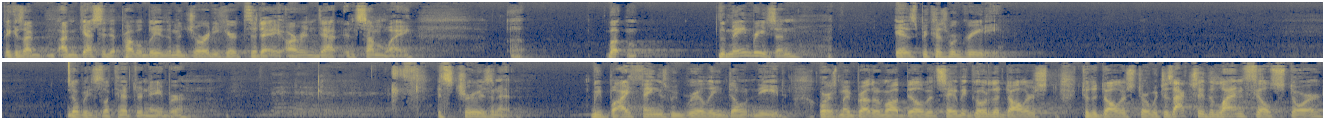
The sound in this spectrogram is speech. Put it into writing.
because I'm, I'm guessing that probably the majority here today are in debt in some way. Uh, but the main reason is because we're greedy. Nobody's looking at their neighbor. It's true, isn't it? We buy things we really don't need. Or as my brother-in-law Bill would say, we go to the dollar to the dollar store, which is actually the landfill store.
